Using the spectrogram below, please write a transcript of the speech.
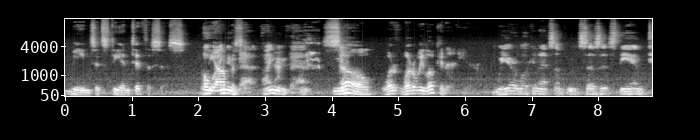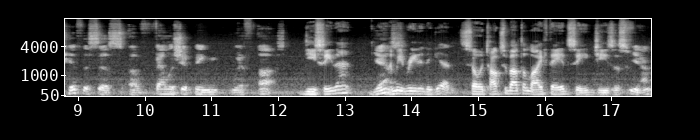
means it's the antithesis. Oh, the I knew that. I knew that. So, what, what are we looking at here? We are looking at something that says it's the antithesis of fellowshipping with us. Do you see that? Yes. Let me read it again. So, it talks about the life they had seen, Jesus, Yeah.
